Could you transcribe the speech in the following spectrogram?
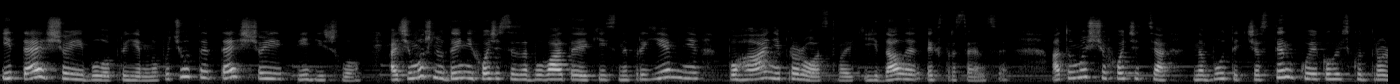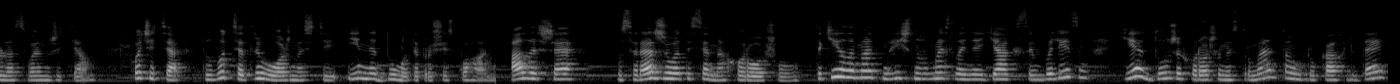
і те, що їй було приємно почути, те, що їй підійшло. А чому ж людині хочеться забувати якісь неприємні, погані пророцтва, які їй дали екстрасенси? А тому, що хочеться набути частинку якогось контролю над своїм життям. Хочеться позбутися тривожності і не думати про щось погане, а лише зосереджуватися на хорошому. Такий елемент магічного мислення, як символізм, є дуже хорошим інструментом в руках людей,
